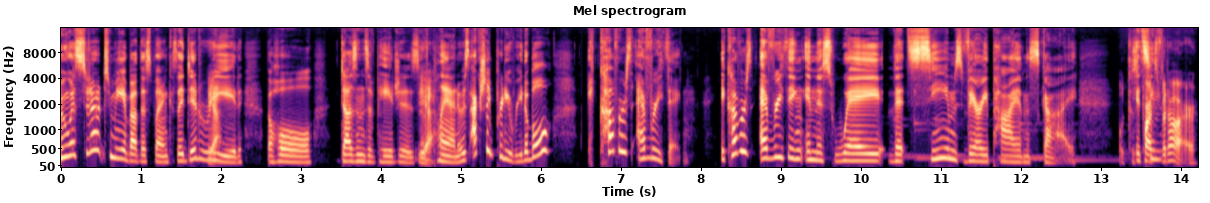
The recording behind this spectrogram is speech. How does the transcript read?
mean, what stood out to me about this plan, because I did Yeah. read the whole dozens of pages of Yeah. plan, it was actually pretty readable. It covers everything. It covers everything in this way that seems very pie in the sky. Well, Because parts seems- of it are.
